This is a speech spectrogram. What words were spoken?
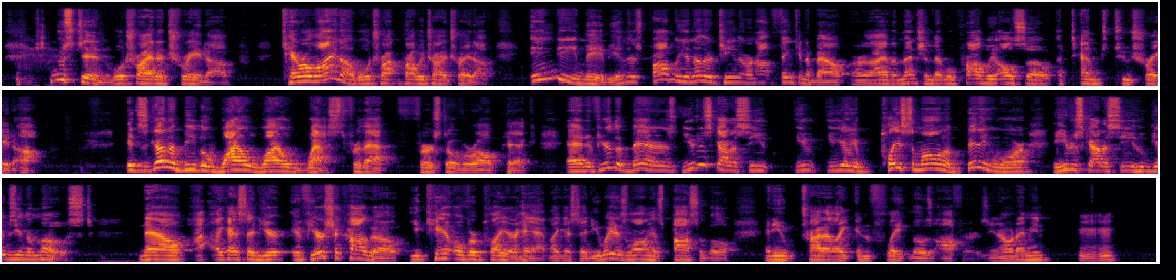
Houston will try to trade up. Carolina will try, probably try to trade up. Indy, maybe. And there's probably another team that we're not thinking about or I haven't mentioned that will probably also attempt to trade up. It's going to be the wild, wild west for that first overall pick. And if you're the Bears, you just got to see you you, you place them all in a bidding war, and you just got to see who gives you the most. Now, like I said, you're if you're Chicago, you can't overplay your hand. Like I said, you wait as long as possible, and you try to like inflate those offers. You know what I mean? Mm-hmm.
